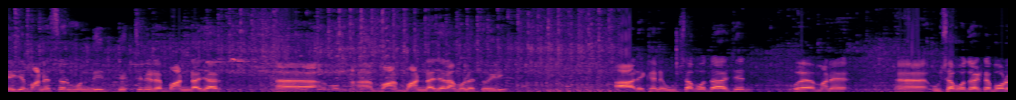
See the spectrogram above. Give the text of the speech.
এই যে বানেশ্বর মন্দির দেখছেন এটা বানরাজার বানরাজার আমলে তৈরি। আর এখানে উষাপোতা আছেন মানে আহ, উষাপোতার একটা বড়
